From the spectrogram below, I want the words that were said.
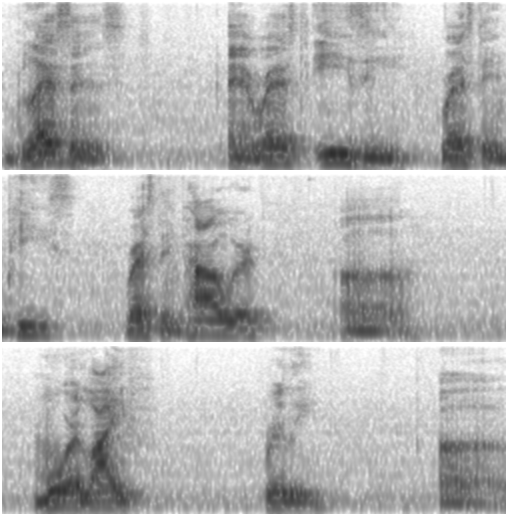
blessings and rest easy, rest in peace, rest in power, uh, more life, really, uh,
